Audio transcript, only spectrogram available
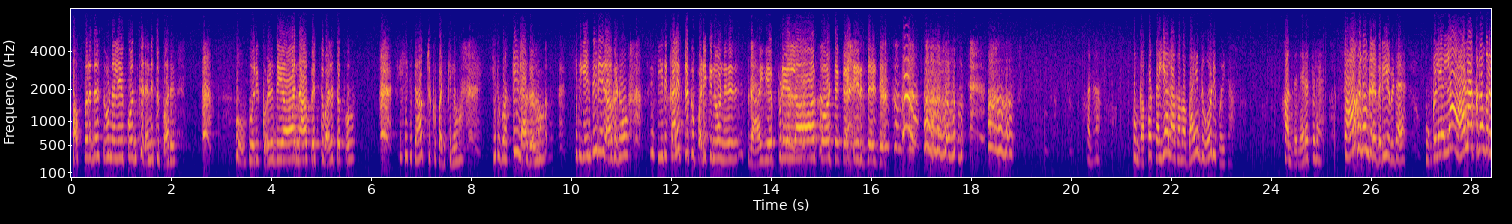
அப்ப இருந்த சூழ்நிலைய கொஞ்சம் நினைச்சு பாரு. ஒவ்வொரு குழந்தையா நான் பெத்து வளர்த்தப்போ இது டாக்டருக்கு படிக்கணும். இது வக்கீல் ஆகணும் இது என்ஜினியர் ஆகணும். இது கலெக்டருக்கு படிக்கணும்னு. நான் எப்படி எல்லாம் கோட்டை கட்டி இருந்தேன் ஆனா உங்க அப்பா கையால் ஆகாம பயந்து ஓடி போயிட்டான். அந்த நேரத்துல சாகணுங்கிற வெறிய விட உங்களை எல்லாம் ஆளாக்கணுங்கிற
